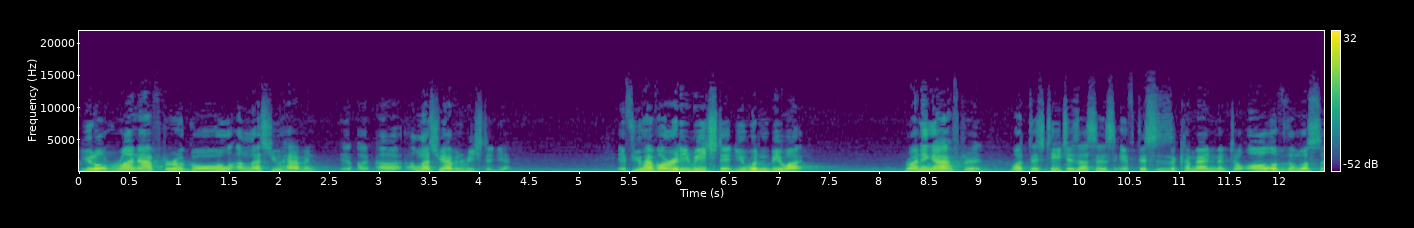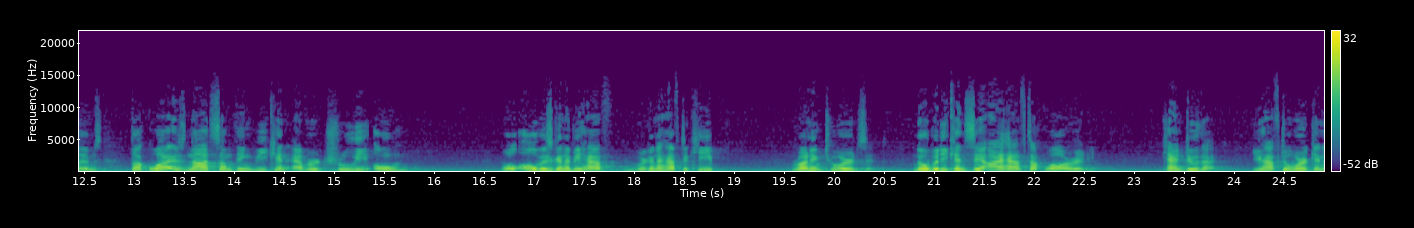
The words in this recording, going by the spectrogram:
you don't run after a goal unless you haven't, uh, uh, unless you haven't reached it yet. If you have already reached it, you wouldn't be what? Running after it. What this teaches us is if this is a commandment to all of the Muslims, taqwa is not something we can ever truly own. We're always going to be have, we're going to have to keep running towards it. Nobody can say, I have taqwa already. Can't do that. You have to work, and,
